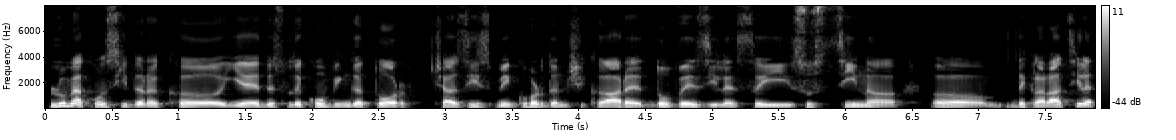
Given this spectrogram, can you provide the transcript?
Lumea consideră că e destul de convingător ce a zis Mick Gordon și că are dovezile să-i susțină uh, declarațiile.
